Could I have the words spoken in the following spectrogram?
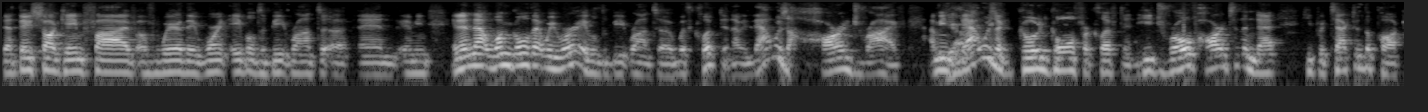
that they saw game five of where they weren't able to beat Raanta, and I mean, and in that one goal that we were able to beat Raanta with Clifton. I mean, that was a hard drive. I mean, Yeah. that was a good goal for Clifton. He drove hard to the net. He protected the puck.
